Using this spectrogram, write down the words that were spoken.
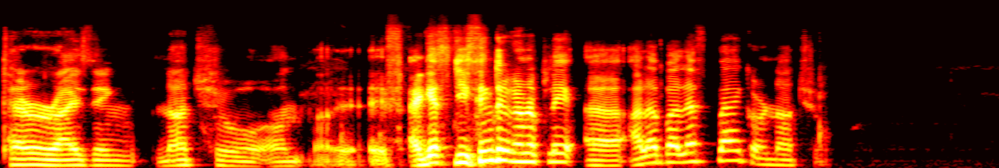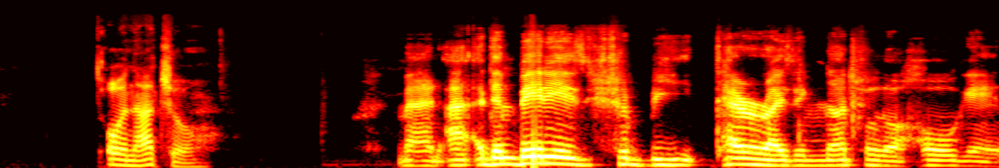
terrorizing Nacho on if I guess do you think they're gonna play uh, Alaba left back or Nacho? Oh, Nacho. Man, I, Dembele should be terrorizing Nacho the whole game.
